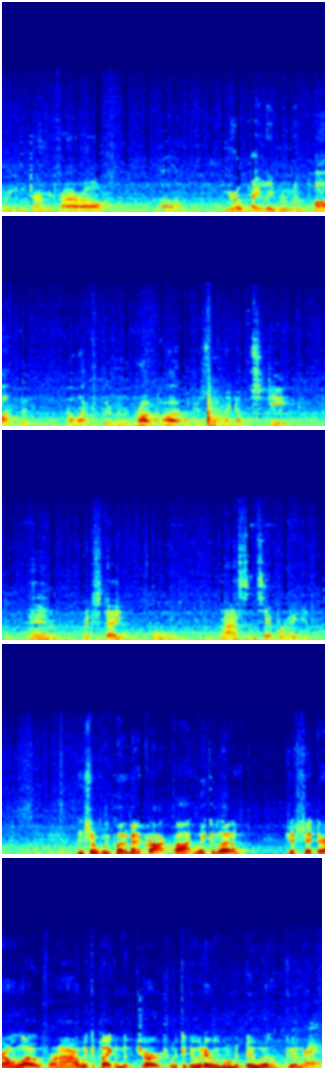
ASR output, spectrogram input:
where you can turn your fire off, um, you're okay leaving them in a pot, but I like to put them in a crock pot because then they don't stick and they stay nice and separated. And so if we put them in a crock pot, we could let them just sit there on low for an hour. We could take them to the church. We could do whatever we wanted to do with them, couldn't we? Correct.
